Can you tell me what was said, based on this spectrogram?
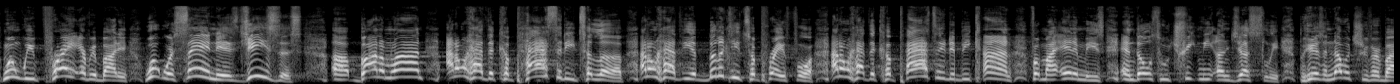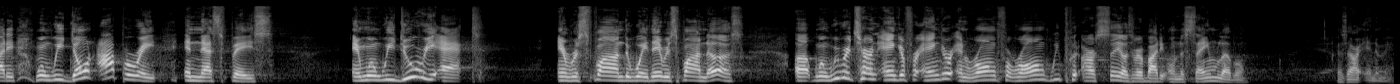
When we pray, everybody, what we're saying is, Jesus, uh, bottom line, I don't have the capacity to love. I don't have the ability to pray for. I don't have the capacity to be kind for my enemies and those who treat me unjustly. But here's another truth, everybody when we don't operate in that space, and when we do react and respond the way they respond to us, uh, when we return anger for anger and wrong for wrong, we put ourselves, everybody, on the same level as our enemy.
